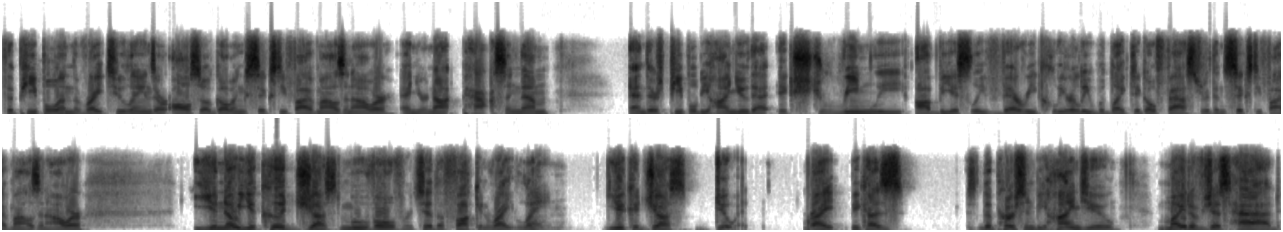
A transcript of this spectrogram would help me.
the people in the right two lanes are also going 65 miles an hour and you're not passing them, and there's people behind you that extremely obviously, very clearly would like to go faster than 65 miles an hour, you know, you could just move over to the fucking right lane. You could just do it, right? Because the person behind you might have just had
